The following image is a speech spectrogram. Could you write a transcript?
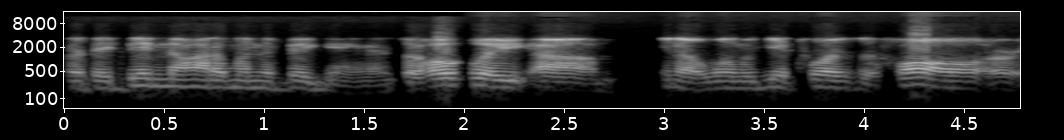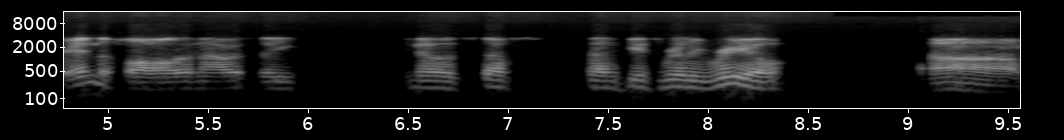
but they didn't know how to win the big game. And so hopefully, um, you know, when we get towards the fall or in the fall, and obviously, you know, stuff stuff gets really real. Um,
